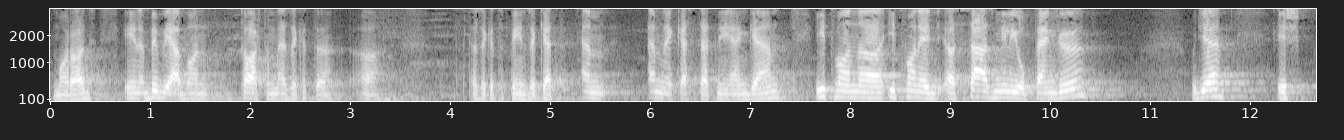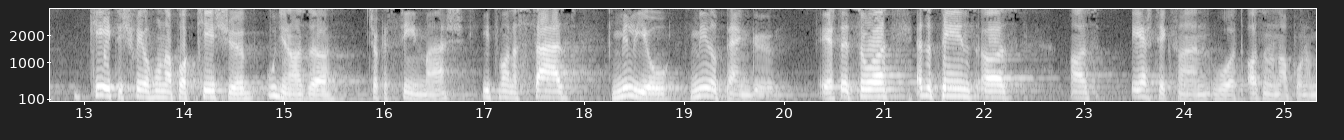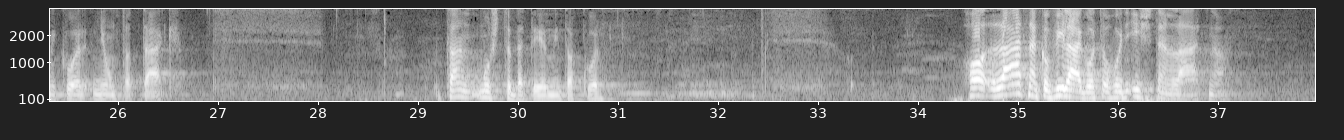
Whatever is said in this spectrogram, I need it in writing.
marad. Én a Bibliában tartom ezeket a, a, ezeket a pénzeket, em, emlékeztetni engem. Itt van, uh, itt van egy uh, 100 millió pengő, ugye? És két és fél hónapok később ugyanaz a, csak a szín más. Itt van a 100 millió milpengő. Érted? Szóval ez a pénz az, az értéktelen volt azon a napon, amikor nyomtatták. Talán most többet ér, mint akkor. Ha látnak a világot, ahogy Isten látna,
